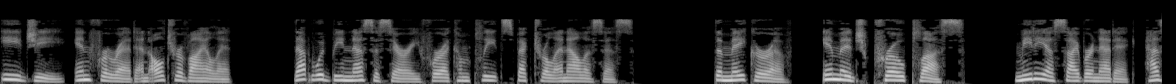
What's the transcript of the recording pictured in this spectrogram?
e.g., infrared and ultraviolet that would be necessary for a complete spectral analysis. The maker of Image Pro Plus Media Cybernetic, has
